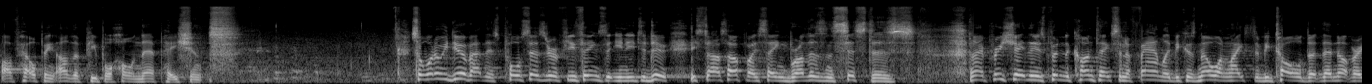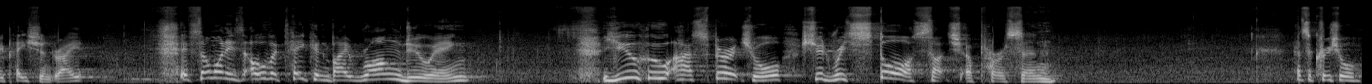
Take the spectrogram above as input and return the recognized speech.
of helping other people hone their patience. So, what do we do about this? Paul says there are a few things that you need to do. He starts off by saying, brothers and sisters. And I appreciate that he's put in the context in a family because no one likes to be told that they're not very patient, right? If someone is overtaken by wrongdoing, you who are spiritual should restore such a person. That's a crucial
